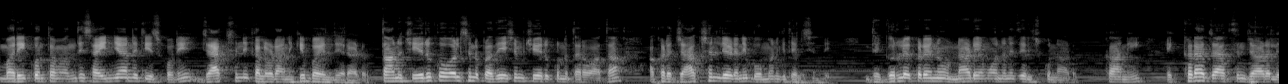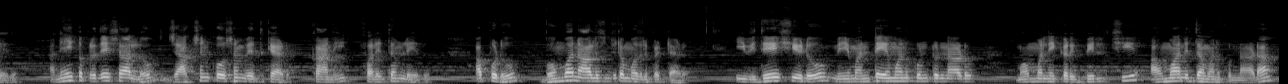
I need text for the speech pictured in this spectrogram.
మరి కొంతమంది సైన్యాన్ని తీసుకొని జాక్సన్ని కలవడానికి బయలుదేరాడు. తాను చేరుకోవలసిన ప్రదేశం చేరుకున్న తర్వాత అక్కడ జాక్సన్ లేడని బొమ్మనికి తెలిసింది. దగ్గరలో ఎక్కడైనా ఉన్నాడేమోనని తెలుసుకున్నాడు. కానీ ఎక్కడా జాక్సన్ జాడలేదు. అనేక ప్రదేశాల్లో జాక్సన్ కోసం వెతికాడు కానీ ఫలితం లేదు. అప్పుడు బొమ్మను ఆలోచించడం మొదలుపెట్టాడు. ఈ విదేశీయుడు మేమంటే ఏమనుకుంటున్నాడు? మమ్మల్ని ఇక్కడికి పిలిచి అవమానిద్దామనుకున్నాడా?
